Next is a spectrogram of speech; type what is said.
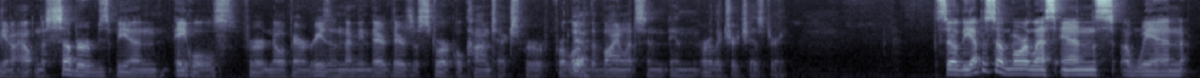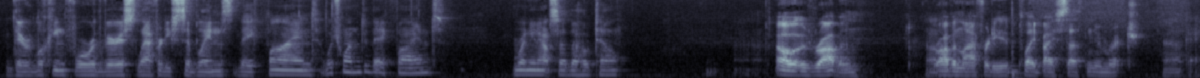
you know out in the suburbs being a holes for no apparent reason. I mean, there there's historical context for for a lot Yeah. of the violence in, in early church history. So the episode more or less ends when they're looking for the various Lafferty siblings. They find which one do they find running outside the hotel? Oh, it was Robin. Oh. Robin Lafferty, played by Seth Numrich. Okay.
